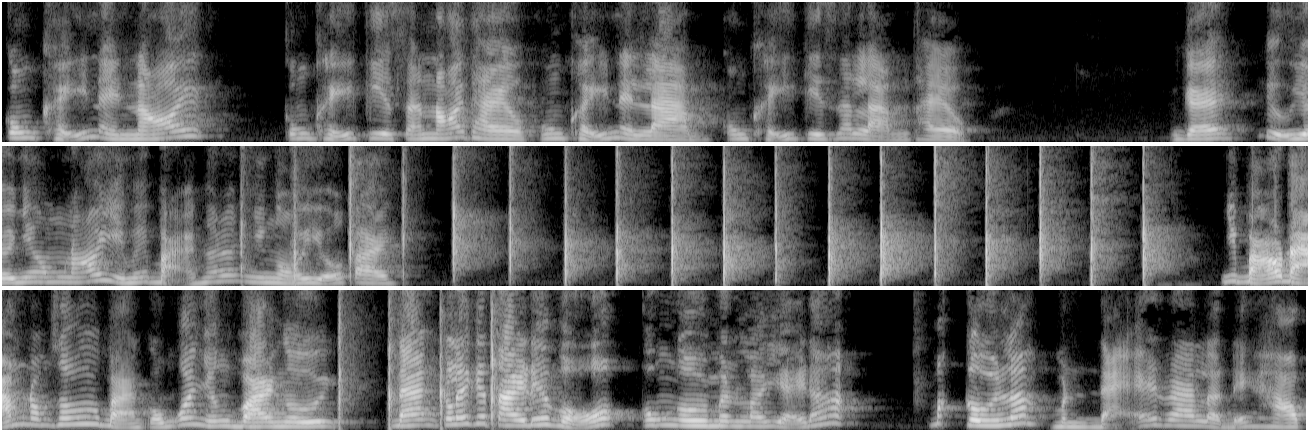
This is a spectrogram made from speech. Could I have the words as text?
con khỉ này nói, con khỉ kia sẽ nói theo, con khỉ này làm, con khỉ kia sẽ làm theo. Ok? Ví dụ giờ như không nói gì mấy bạn hết đó nhưng ngồi vỗ tay. Như bảo đảm trong số các bạn cũng có những vài người đang lấy cái tay để vỗ. Con người mình là vậy đó. Mắc cười lắm. Mình đẻ ra là để học.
